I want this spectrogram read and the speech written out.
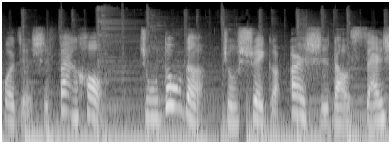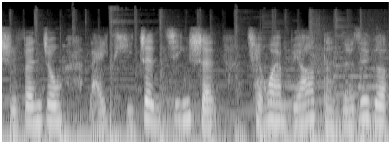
或者是饭后主动的就睡个二十到三十分钟，来提振精神。千万不要等着这个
